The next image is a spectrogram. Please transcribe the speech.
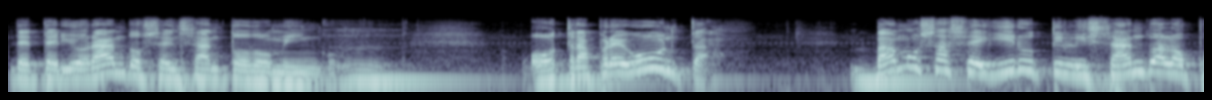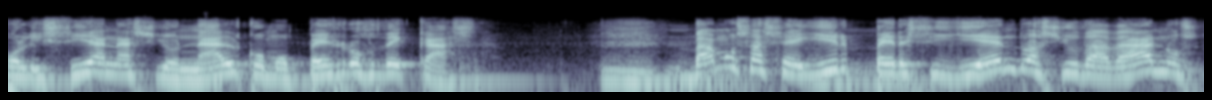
deteriorándose en Santo Domingo. Otra pregunta. ¿Vamos a seguir utilizando a la Policía Nacional como perros de caza? Vamos a seguir persiguiendo a ciudadanos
